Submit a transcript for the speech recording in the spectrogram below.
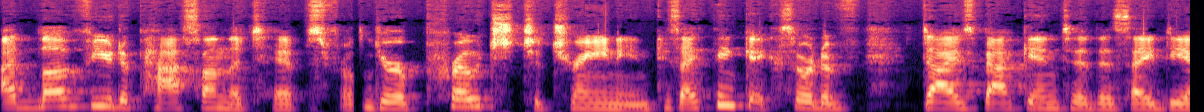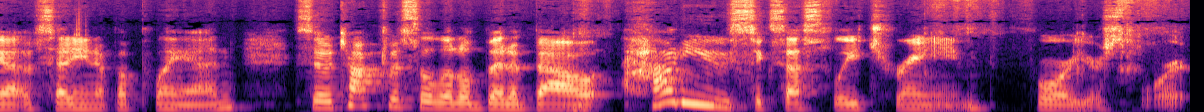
I'd love for you to pass on the tips for your approach to training because I think it sort of dives back into this idea of setting up a plan. So talk to us a little bit about how do you successfully train for your sport?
